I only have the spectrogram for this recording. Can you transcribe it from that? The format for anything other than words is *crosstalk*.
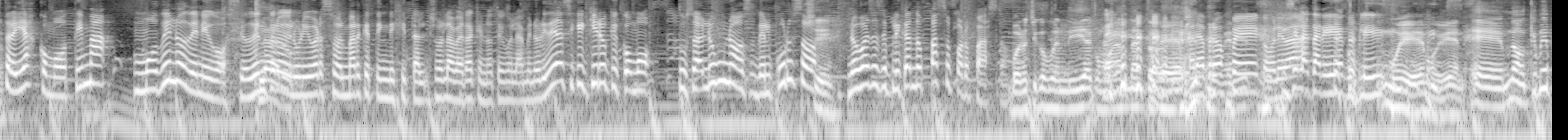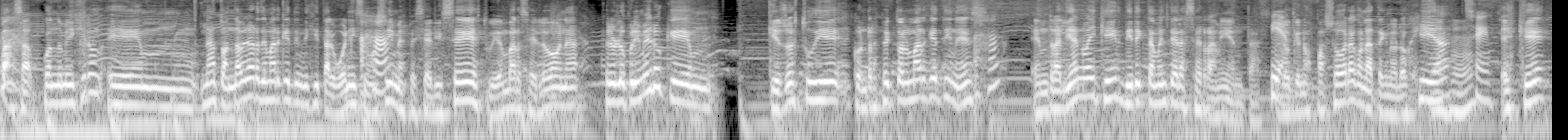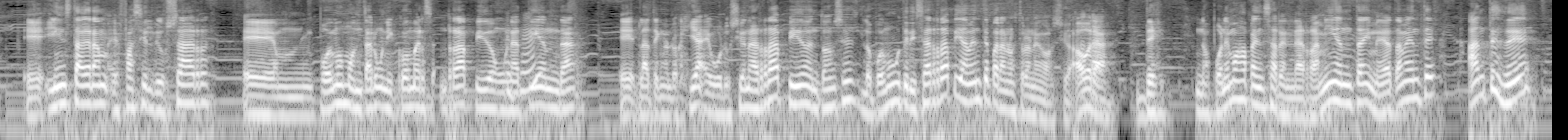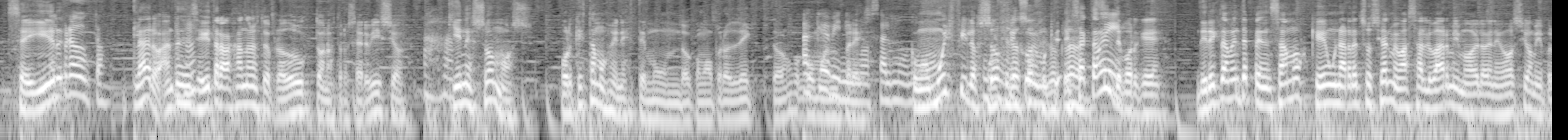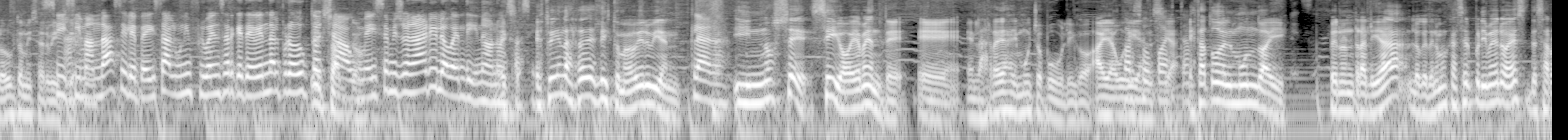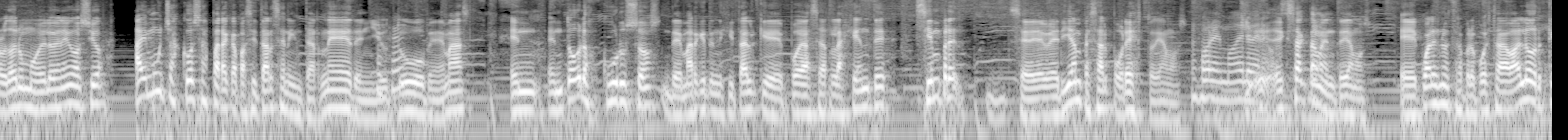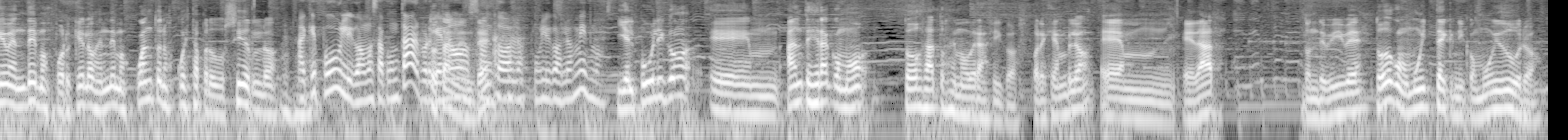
nos traías como tema modelo de negocio dentro del universo del marketing digital. Yo la verdad que no tengo la menor idea, así que quiero que como tus alumnos del curso nos vayas explicando paso por paso. Bueno chicos, buen día, ¿cómo andan? *laughs* Hola profe, ¿cómo le va? Hice la tarea cumplir. Muy bien, muy bien. *laughs* Eh, no, ¿qué me pasa? Cuando me dijeron, eh, Nato, anda a hablar de marketing digital, buenísimo, sí, me especialicé, estudié en Barcelona, pero lo primero que, que yo estudié con respecto al marketing es... En realidad no hay que ir directamente a las herramientas. Lo que nos pasó ahora con la tecnología es que eh, Instagram es fácil de usar, eh, podemos montar un e-commerce rápido, una tienda. Eh, la tecnología evoluciona rápido, entonces lo podemos utilizar rápidamente para nuestro negocio. Ahora, nos ponemos a pensar en la herramienta inmediatamente antes de seguir... El producto. Claro, antes de seguir trabajando nuestro producto, nuestro servicio. ¿Quiénes somos? ¿Por qué estamos en este mundo como proyecto? ¿A como qué vinimos al mundo? Como muy filosófico. Exactamente, porque directamente pensamos que una red social me va a salvar mi modelo de negocio, mi producto, mi servicio. Sí, si mandás y le pedís a algún influencer que te venda el producto, chau, me hice millonario y lo vendí. No, no es así. Estoy en las redes, listo, me voy a ir bien. Claro. Y no sé, sí, obviamente, eh, en las redes hay mucho público, hay audiencia. Está todo el mundo ahí. Pero en realidad lo que tenemos que hacer primero es desarrollar un modelo de negocio. Hay muchas cosas para capacitarse en Internet, en YouTube y demás. En, en, todos los cursos de marketing digital que puede hacer la gente, siempre se debería empezar por esto, digamos. Por el modelo de negocio. Exactamente, digamos. Eh, cuál es nuestra propuesta de valor, qué vendemos, por qué lo vendemos, cuánto nos cuesta producirlo. ¿A qué público vamos a apuntar? Porque no son todos los públicos los mismos. Y el público eh, antes era como todos datos demográficos. Por ejemplo, em, edad, donde vive, todo como muy técnico, muy duro.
